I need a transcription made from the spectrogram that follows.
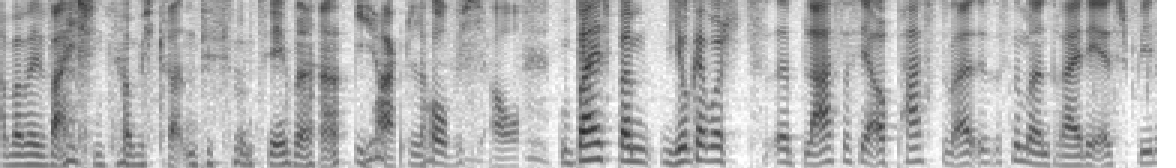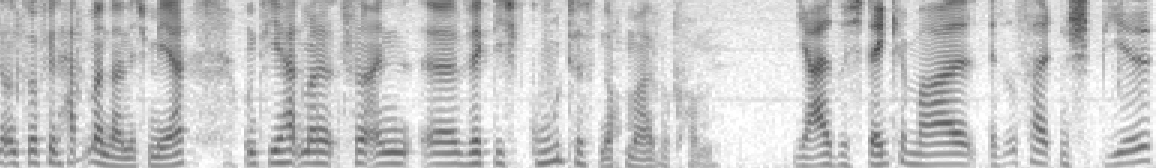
Aber wir weichen, glaube ich, gerade ein bisschen vom Thema ab. Ja, glaube ich auch. Wobei es beim Yoga Watch äh, Blasters ja auch passt, weil es ist nun mal ein 3DS-Spiel und so viel hat man da nicht mehr. Und hier hat man schon ein äh, wirklich gutes nochmal bekommen. Ja, also ich denke mal, es ist halt ein Spiel,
